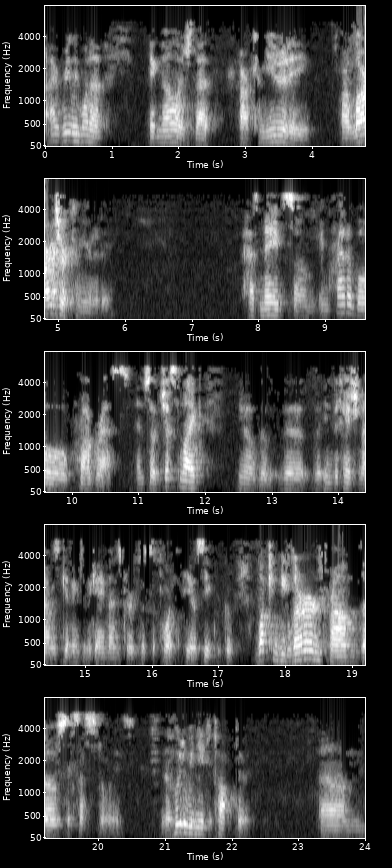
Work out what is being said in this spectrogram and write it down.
I really want to acknowledge that our community, our larger community, has made some incredible progress. And so just like, you know, the, the, the, invitation I was giving to the gay men's group to support the POC group, what can we learn from those success stories? You know, who do we need to talk to? Um,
